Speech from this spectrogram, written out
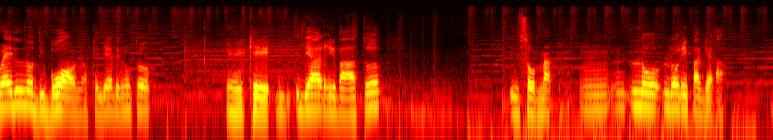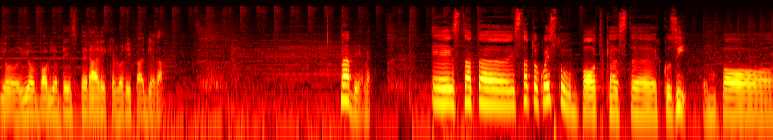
quello di buono che gli è venuto eh, che gli è arrivato, insomma, mh, mm, lo, lo, ripagherà. Io, io voglio ben sperare che lo ripagherà. Va bene. È, stata, è stato questo un podcast eh, così, un po'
